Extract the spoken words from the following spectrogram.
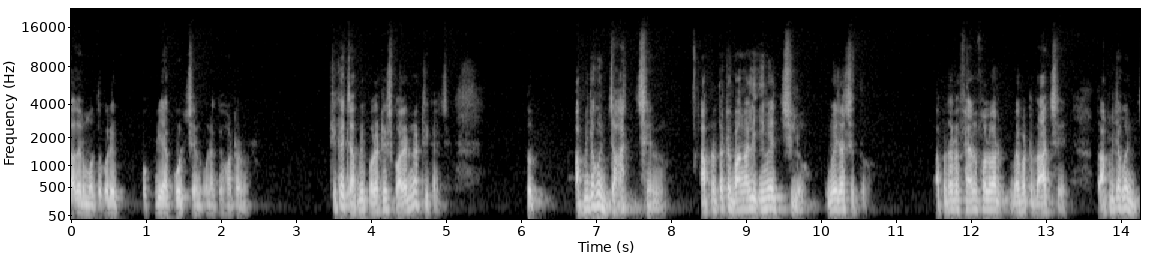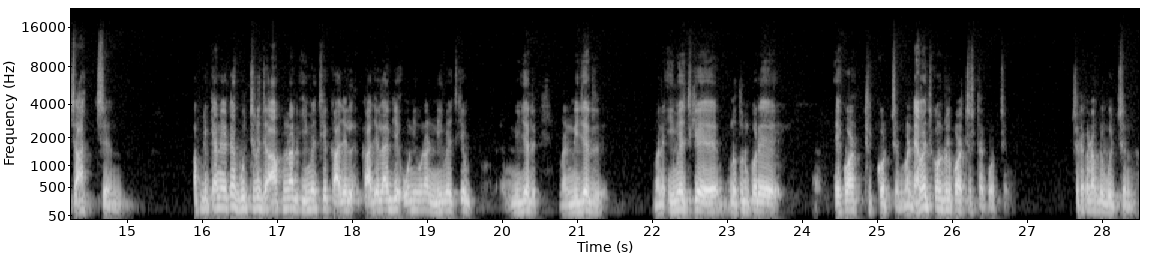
তাদের মতো করে প্রক্রিয়া করছেন ওনাকে হটানোর। ঠিক আছে, আপনি পলিটিক্স করেন না, ঠিক আছে। তো আপনি যখন যাচ্ছেন, আপনার তো একটা বাঙালি ইমেজ ছিল ইমেজ আছে তো। আপনার তো একটা ফ্যান ফলোয়ার ব্যাপারটা তো আছে। তো আপনি যখন যাচ্ছেন, আপনি কেন এটা বুঝছেন যে আপনার ইমেজকে কাজে কাজে লাগিয়ে উনি ওনার ইমেজকে নিজের মানে নিজের মানে ইমেজকে নতুন করে এ ঠিক করছেন মানে ড্যামেজ কন্ট্রোল করার চেষ্টা করছেন। সেটা কেন আপনি বুঝছেন না?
